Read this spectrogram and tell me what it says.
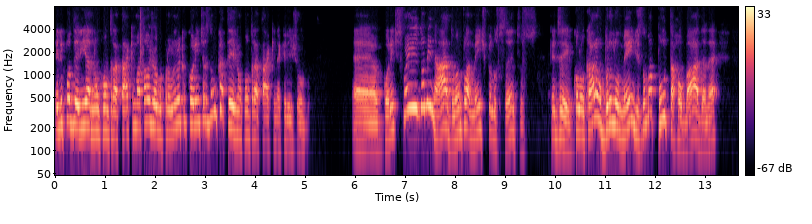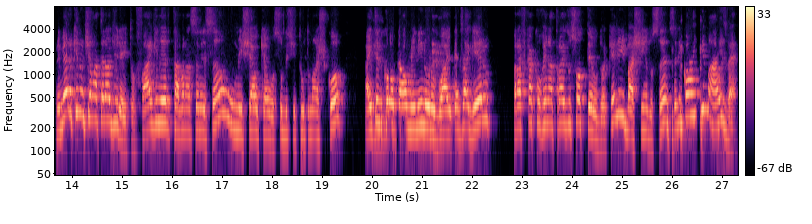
ele poderia, num contra-ataque, matar o jogo. O problema é que o Corinthians nunca teve um contra-ataque naquele jogo. É, o Corinthians foi dominado amplamente pelo Santos. Quer dizer, colocaram o Bruno Mendes numa puta roubada, né? Primeiro que não tinha lateral direito. O Fagner estava na seleção, o Michel, que é o substituto, machucou. Aí teve que colocar o menino uruguaio, que é zagueiro, para ficar correndo atrás do Soteudo. Aquele baixinho do Santos, ele corre demais, velho.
